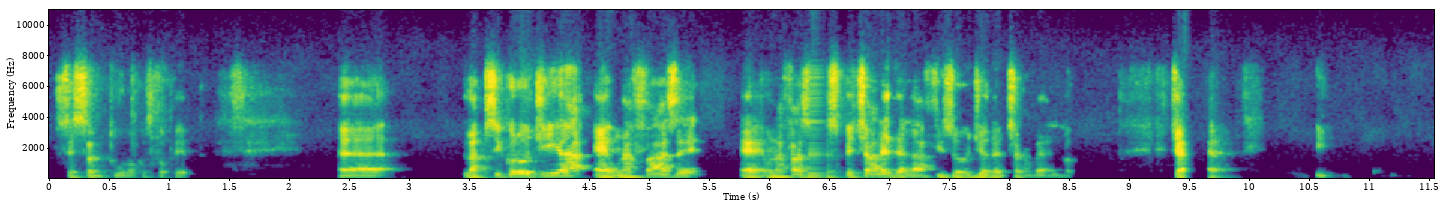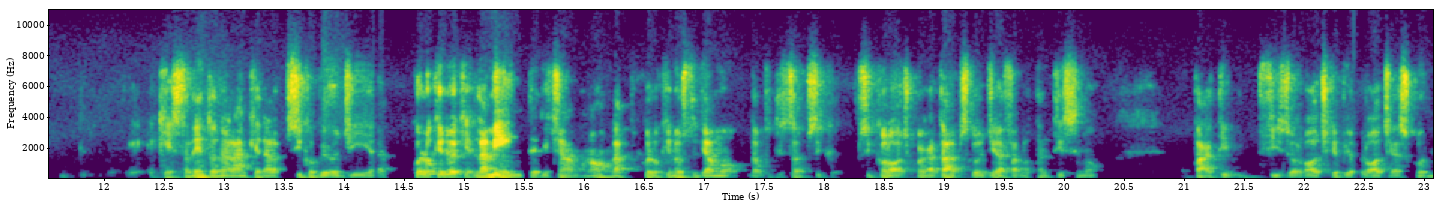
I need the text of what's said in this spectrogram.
61 questo paper. Eh, la psicologia è una, fase, è una fase speciale della fisiologia del cervello, cioè che sta dentro anche nella psicobiologia. Quello che noi, la mente, diciamo, no? la, quello che noi studiamo dal punto di vista psico, psicologico, in realtà la psicologia fanno tantissimo parti fisiologiche, biologiche, con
